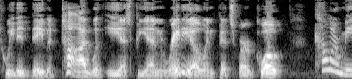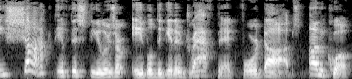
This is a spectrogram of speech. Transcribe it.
Tweeted David Todd with ESPN Radio in Pittsburgh, quote, Color me shocked if the Steelers are able to get a draft pick for Dobbs, unquote.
